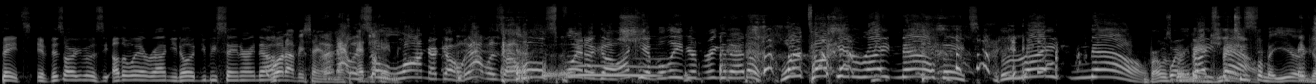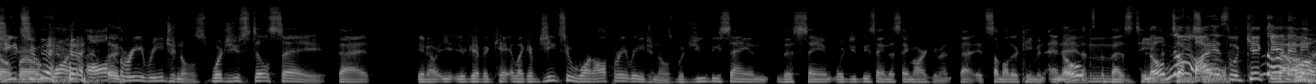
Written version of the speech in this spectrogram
Bates, if this argument was the other way around, you know what you'd be saying right now? What I'd be saying right that now? was so me. long ago. That was a whole split ago. I can't believe you're bringing that up. We're talking right now, Bates. Right now. Bro, I was Wait, bringing up right G2 now. from a year if ago, If G2 bro. won all three regionals, would you still say that you know you're giving K- like if G2 won all three regionals, would you be saying this same? Would you be saying the same argument that it's some other team in NA Nope. that's the best Mm, team? Nope, and the bias would kick No, in and he'd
